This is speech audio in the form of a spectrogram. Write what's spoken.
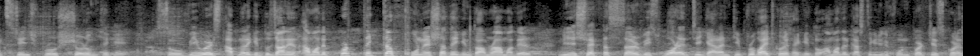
exchange pro showroom থেকে। সো ভিউয়ার্স আপনারা কিন্তু জানেন, আমাদের প্রত্যেকটা ফোনের সাথে কিন্তু আমরা আমাদের নিজস্ব একটা সার্ভিস ওয়ারেন্টি গ্যারান্টি প্রোভাইড করে থাকি। তো, আমাদের কাছ থেকে যদি ফোন পারচেস করেন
